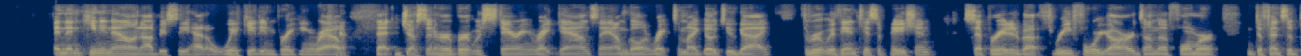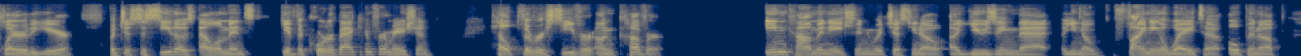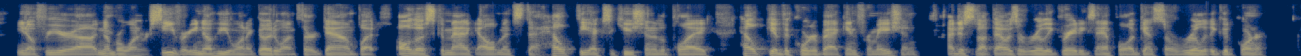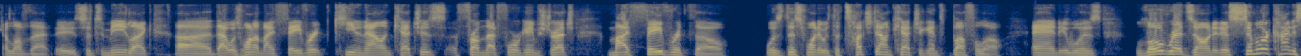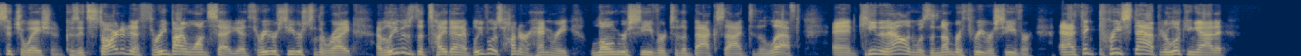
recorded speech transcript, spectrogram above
And then Keenan Allen obviously had a wicked in breaking route yeah. that Justin Herbert was staring right down, saying, I'm going right to my go to guy, threw it with anticipation separated about three, four yards on the former defensive player of the year. But just to see those elements give the quarterback information, help the receiver uncover in combination with just, you know, uh, using that, you know, finding a way to open up you know, for your uh, number one receiver, you know who you want to go to on third down, but all those schematic elements to help the execution of the play, help give the quarterback information. I just thought that was a really great example against a really good corner. I love that. Eh, so to me, like uh, that was one of my favorite Keenan Allen catches from that four game stretch. My favorite though was this one. It was the touchdown catch against Buffalo, and it was low red zone. It is a similar kind of situation because it started in a three by one set. You had three receivers to the right. I believe it was the tight end. I believe it was Hunter Henry, lone receiver to the backside to the left. And Keenan Allen was the number three receiver. And I think pre snap, you're looking at it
